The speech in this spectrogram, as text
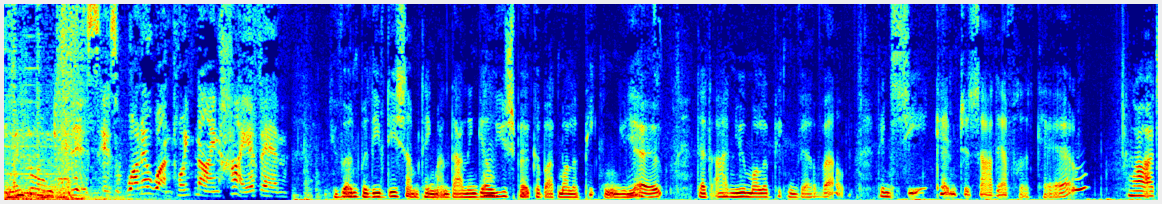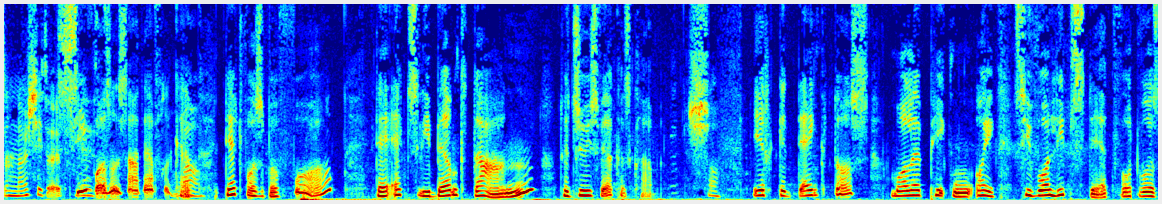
you informed. This is 101.9 Chai FM. You won't believe this something, my darling girl. You spoke about Molla Picken. You know that I knew Molla Picken very well. Then she came to South Africa. Wow, I didn't know she did. She Yes. was in South Africa. Wow. That was before they actually burnt down the Jewish Workers Club. Sure. Ich gedenk das Molle picken. Oi, sie war Lipstick, what was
